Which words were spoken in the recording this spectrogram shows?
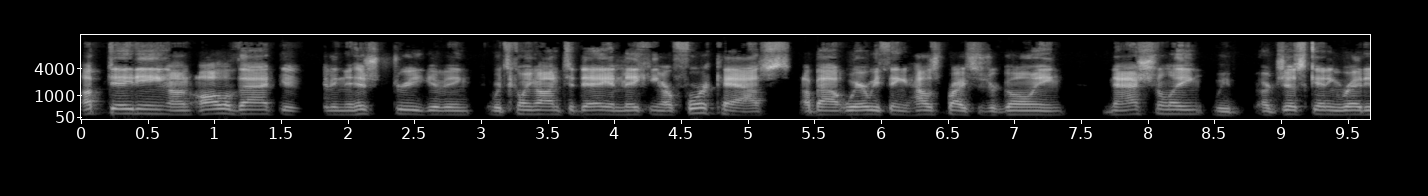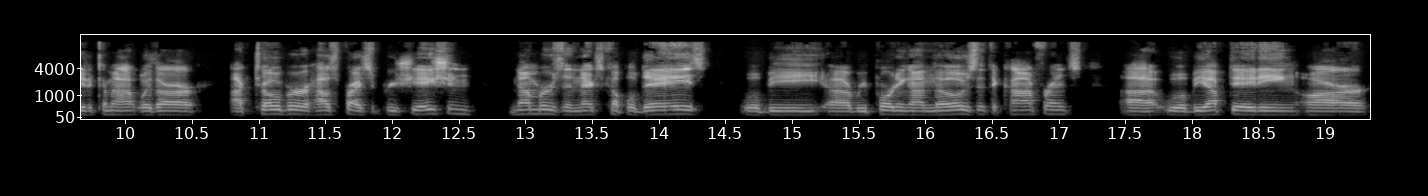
updating on all of that, giving the history, giving what's going on today, and making our forecasts about where we think house prices are going nationally. We are just getting ready to come out with our October house price appreciation numbers in the next couple days. We'll be uh, reporting on those at the conference. Uh, we'll be updating our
